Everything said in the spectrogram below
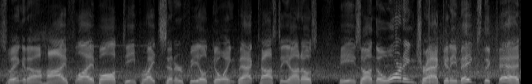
Swinging a high fly ball deep right center field going back. Castellanos He's on the warning track and he makes the catch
